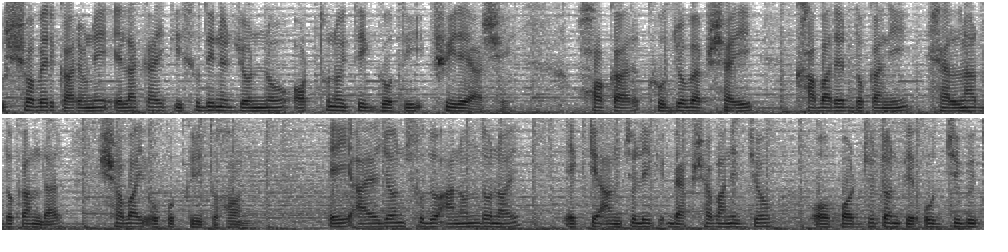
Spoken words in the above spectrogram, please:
উৎসবের কারণে এলাকায় কিছুদিনের জন্য অর্থনৈতিক গতি ফিরে আসে। হকার, ক্ষুদ্র ব্যবসায়ী, খাবারের দোকানি, খেলনার দোকানদার সবাই উপকৃত হন। এই আয়োজন শুধু আনন্দ নয়, একটি আঞ্চলিক ব্যবসা বাণিজ্য ও পর্যটনকে উজ্জীবিত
